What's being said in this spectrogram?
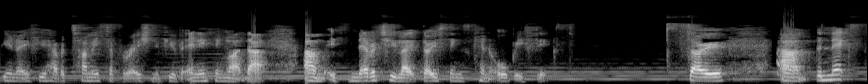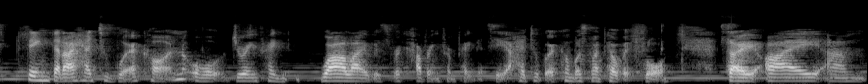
you know, if you have a tummy separation, if you have anything like that, um, it's never too late. Those things can all be fixed. So um, the next thing that I had to work on, or during pregnancy, while I was recovering from pregnancy, I had to work on was my pelvic floor. So I um,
